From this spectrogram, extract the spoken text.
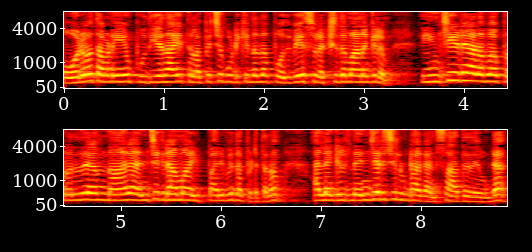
ഓരോ തവണയും പുതിയതായി തിളപ്പിച്ച് കുടിക്കുന്നത് പൊതുവെ സുരക്ഷിതമാണെങ്കിലും ഇഞ്ചിയുടെ അളവ് പ്രതിദിനം നാല് അഞ്ച് ഗ്രാമായി പരിമിതപ്പെടുത്തണം. അല്ലെങ്കിൽ നെഞ്ചരിച്ചിലുണ്ടാകാൻ സാധ്യതയുണ്ട്.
